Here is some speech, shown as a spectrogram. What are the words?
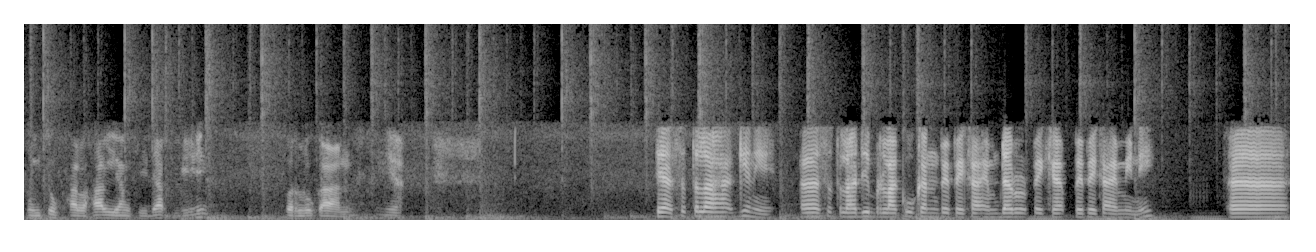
untuk hal-hal yang tidak diperlukan. Ya. Ya, setelah gini, uh, setelah diberlakukan PPKM darurat PPKM ini, uh,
